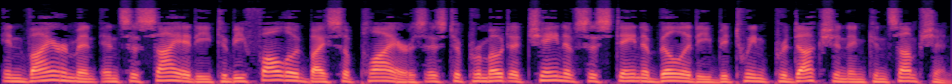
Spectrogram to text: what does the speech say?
environment and society to be followed by suppliers as to promote a chain of sustainability between production and consumption.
